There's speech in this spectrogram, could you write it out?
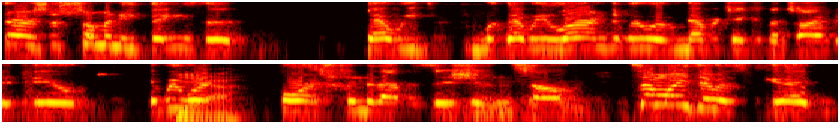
there's just so many things that that we that we learned that we would have never taken the time to do if we Yeah. weren't forced into that position. So in some ways it was good.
